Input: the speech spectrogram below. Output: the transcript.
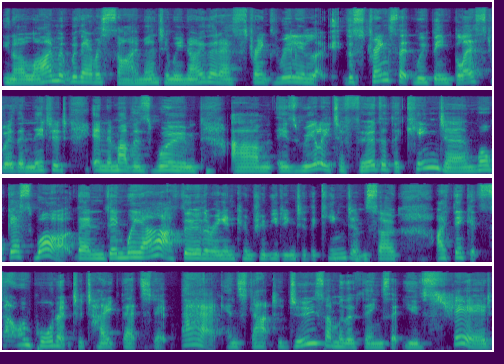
you know, alignment with our assignment, and we know that our strength really, the strengths that we've been blessed with and knitted in the mother's womb um, is really to further the kingdom well, guess what? Then then we are furthering and contributing to the kingdom. So I think it's so important to take that step back and start to do some of the things that you've shared,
